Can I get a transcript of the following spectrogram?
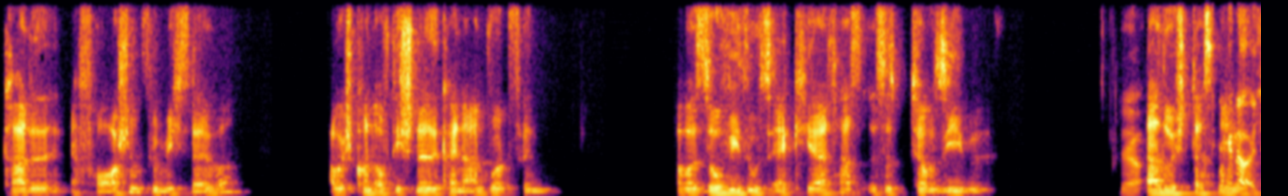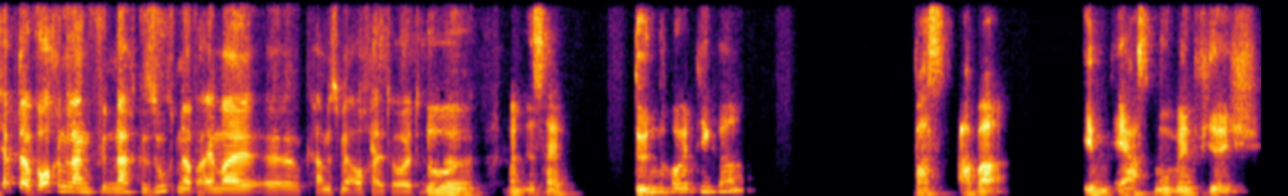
gerade erforschen für mich selber, aber ich konnte auf die Schnelle keine Antwort finden. Aber so wie du es erklärt hast, ist es plausibel. Ja. Dadurch, dass man, Genau, ich habe da wochenlang nachgesucht und auf einmal äh, kam es mir auch halt heute. so, Äh, man ist halt dünnhäutiger, was aber im ersten Moment vielleicht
